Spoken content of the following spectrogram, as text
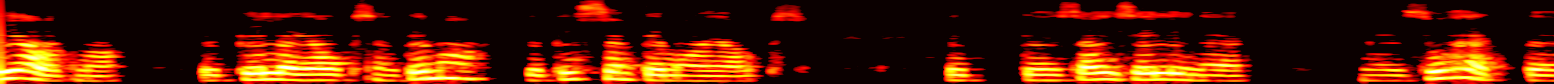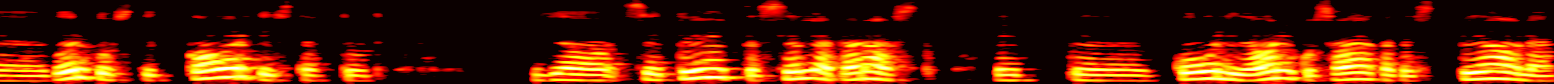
teadma, kelle jaoks on tema ja kes on tema jaoks. et sai selline suhete võrgustik kaardistatud ja see töötas sellepärast, et kooli algusaegadest peale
